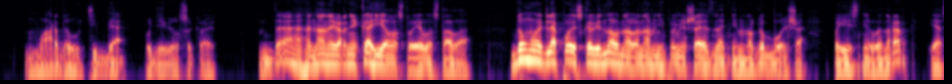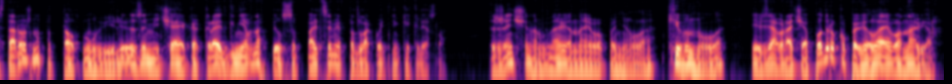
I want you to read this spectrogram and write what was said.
— Марда у тебя? — удивился Крайт. — Да, она наверняка ела с твоего стола. Думаю, для поиска виновного нам не помешает знать немного больше, — пояснил Энрар и осторожно подтолкнул Вилию, замечая, как Крайт гневно впился пальцами в подлокотники кресла. Женщина мгновенно его поняла, кивнула и, взяв врача под руку, повела его наверх.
